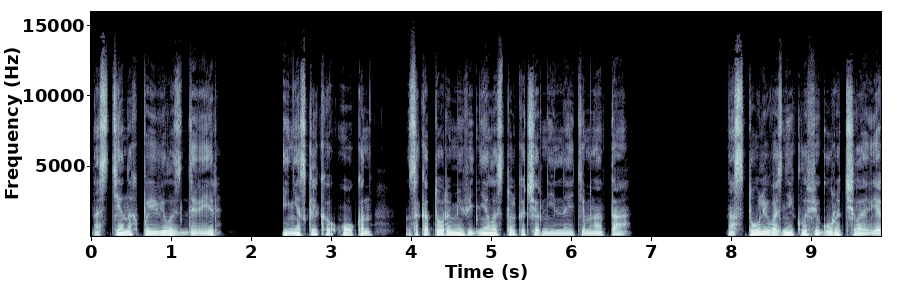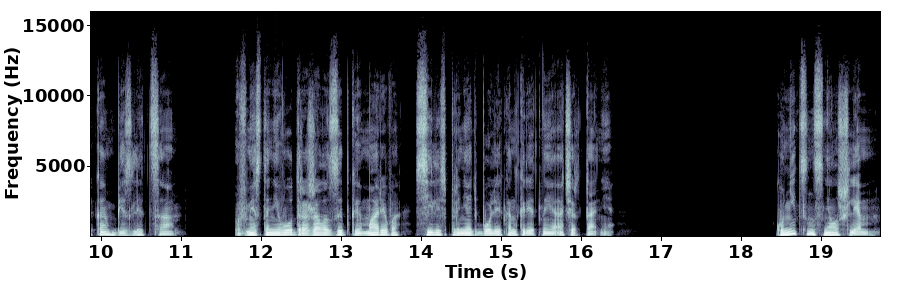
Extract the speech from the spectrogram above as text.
На стенах появилась дверь и несколько окон, за которыми виднелась только чернильная темнота. На стуле возникла фигура человека без лица — Вместо него дрожала зыбкая марево, силясь принять более конкретные очертания. Куницын снял шлем.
